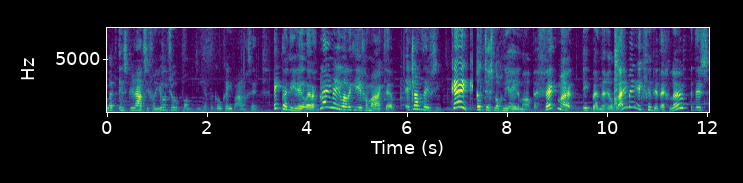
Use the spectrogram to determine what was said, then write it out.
met inspiratie van YouTube, want die heb ik ook even aangezet. Ik ben hier heel erg blij mee wat ik hier gemaakt heb. Ik laat het even zien. Kijk, het is nog niet helemaal perfect, maar ik ben er heel blij mee. Ik vind dit echt leuk. Het is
